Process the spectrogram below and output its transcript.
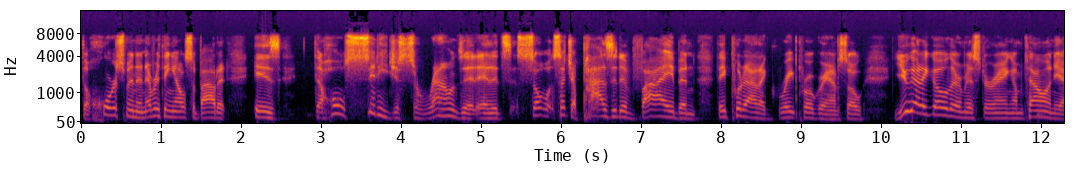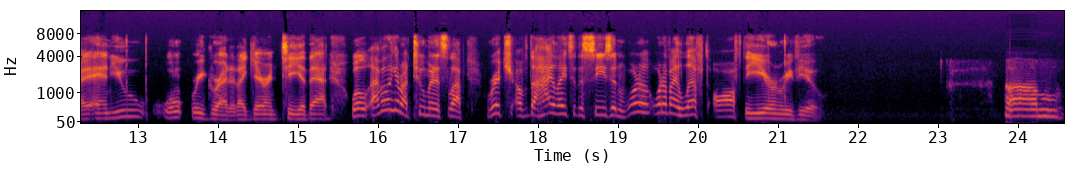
the horsemen and everything else about it, is the whole city just surrounds it and it's so such a positive vibe and they put on a great program. So you got to go there mr Eng, i'm telling you and you won't regret it i guarantee you that. Well i've only got about two minutes left. Rich of the highlights of the season what, what have i left off the year in review? Um,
